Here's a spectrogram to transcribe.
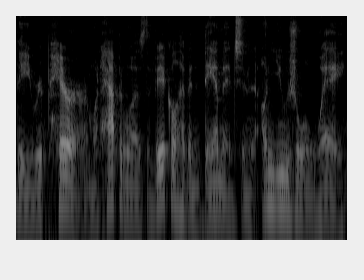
the repairer. And what happened was the vehicle had been damaged in an unusual way.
